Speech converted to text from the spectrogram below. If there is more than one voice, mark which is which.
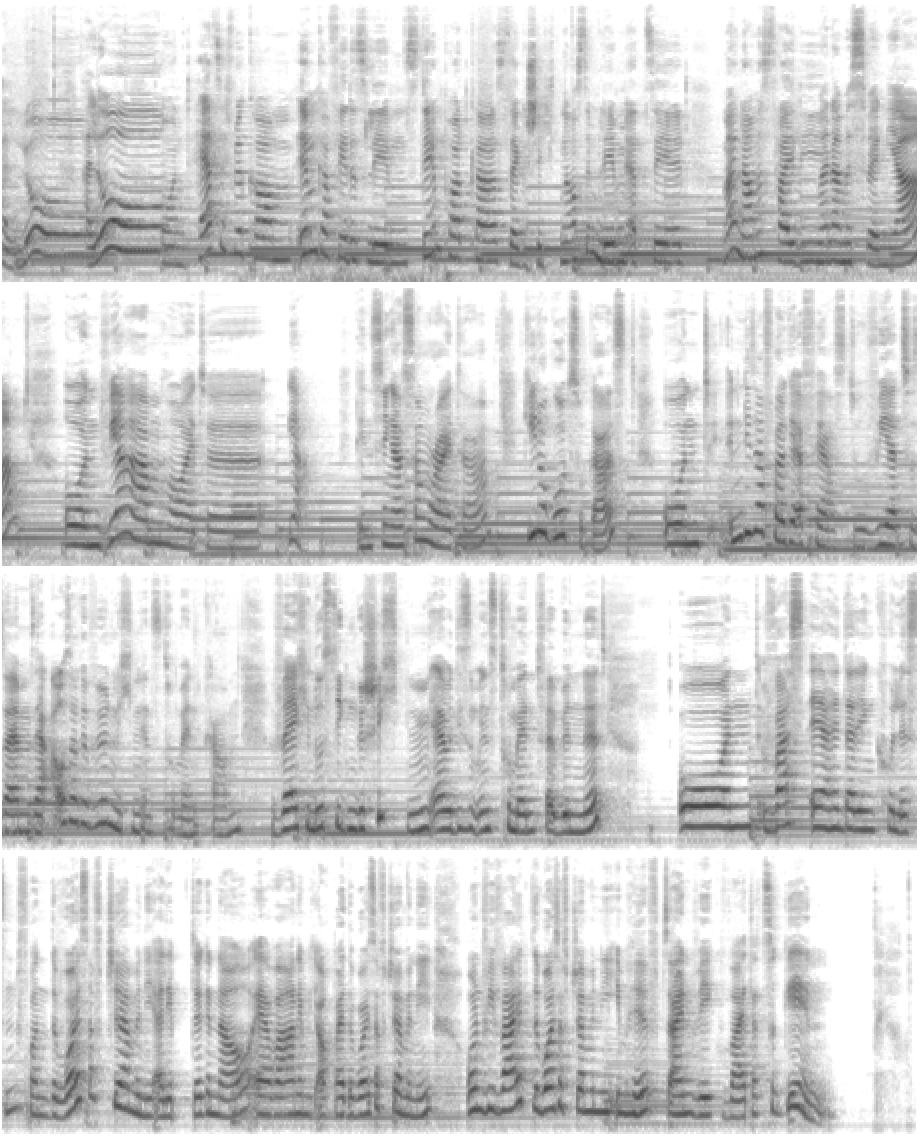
Speaker 1: Hallo!
Speaker 2: Hallo!
Speaker 1: Und herzlich willkommen im Café des Lebens, dem Podcast, der Geschichten aus dem Leben erzählt. Mein Name ist Heidi.
Speaker 2: Mein Name ist Svenja und wir haben heute, ja, den Singer-Songwriter Guido Go zu Gast. Und in dieser Folge erfährst du, wie er zu seinem sehr außergewöhnlichen Instrument kam, welche lustigen Geschichten er mit diesem Instrument verbindet und was er hinter den Kulissen von The Voice of Germany erlebte. Genau, er war nämlich auch bei The Voice of Germany und wie weit The Voice of Germany ihm hilft, seinen Weg weiterzugehen.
